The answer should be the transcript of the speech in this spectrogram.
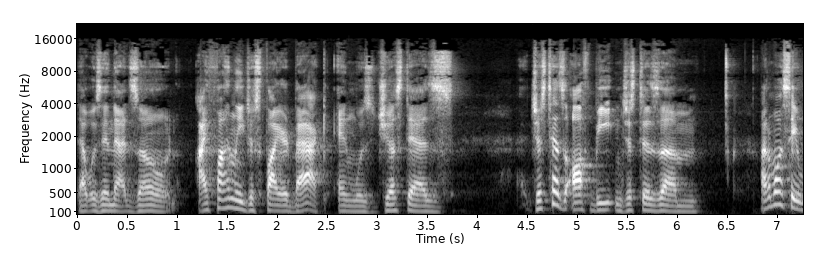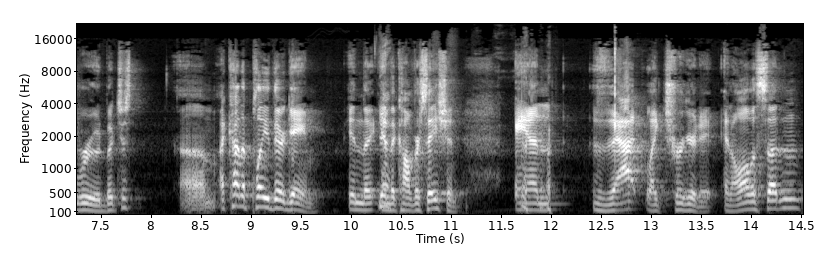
that was in that zone i finally just fired back and was just as just as offbeat and just as um I don't want to say rude, but just um, I kind of played their game in the Yeah. in the conversation, and that like triggered it, and all of a sudden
